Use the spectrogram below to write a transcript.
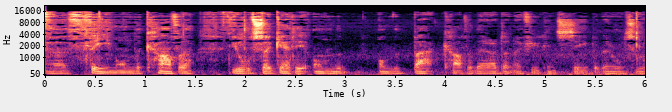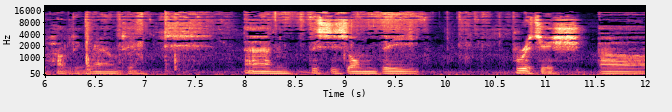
uh, theme on the cover. You also get it on the on the back cover there. I don't know if you can see, but they're all sort of huddling around him. And this is on the British uh,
